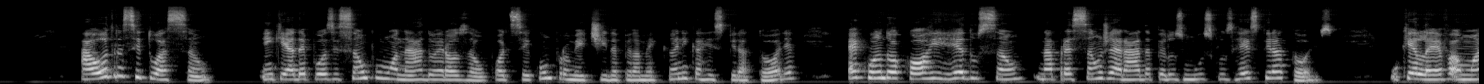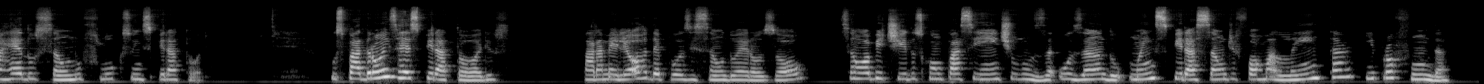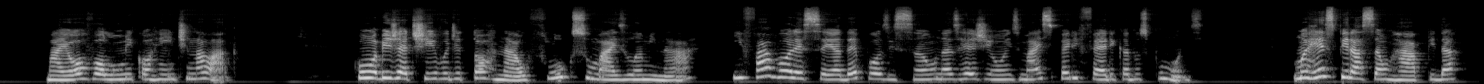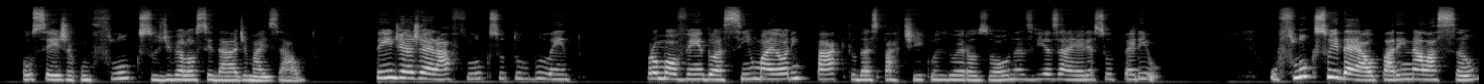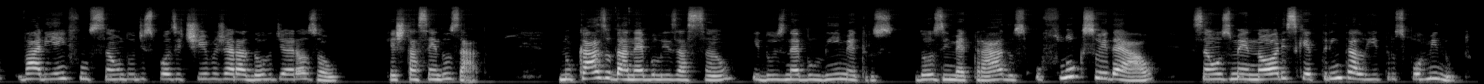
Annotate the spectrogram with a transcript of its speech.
A outra situação em que a deposição pulmonar do aerosol pode ser comprometida pela mecânica respiratória é quando ocorre redução na pressão gerada pelos músculos respiratórios, o que leva a uma redução no fluxo inspiratório. Os padrões respiratórios para melhor deposição do aerosol são obtidos com o paciente usando uma inspiração de forma lenta e profunda, maior volume corrente inalado, com o objetivo de tornar o fluxo mais laminar e favorecer a deposição nas regiões mais periféricas dos pulmões. Uma respiração rápida, ou seja, com fluxo de velocidade mais alto, tende a gerar fluxo turbulento, promovendo assim o maior impacto das partículas do aerosol nas vias aéreas superior. O fluxo ideal para inalação varia em função do dispositivo gerador de aerosol que está sendo usado. No caso da nebulização e dos nebulímetros dosimetrados, o fluxo ideal são os menores que 30 litros por minuto.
